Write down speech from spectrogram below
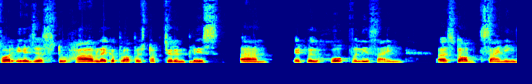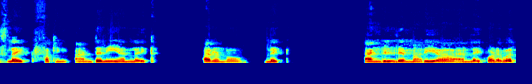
for ages to have like a proper structure in place. Um, it will hopefully sign uh, stop signings like fucking Antony and like I don't know like Angel Di Maria and like whatever.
